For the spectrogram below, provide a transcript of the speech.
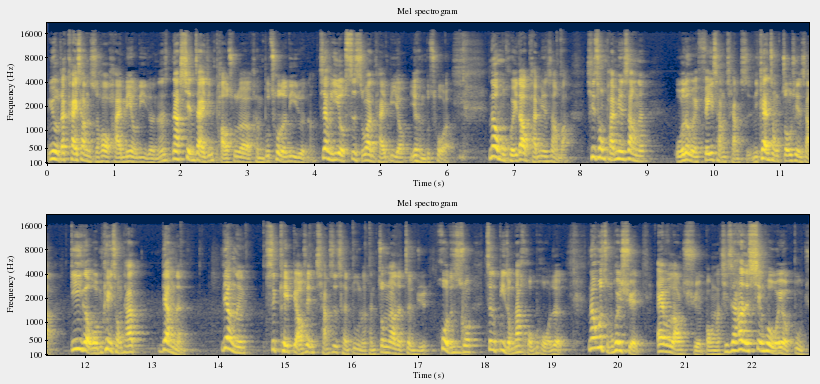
因为我在开仓的时候还没有利润，那那现在已经跑出了很不错的利润了，这样也有四十万台币哦，也很不错了。那我们回到盘面上吧，其实从盘面上呢，我认为非常强势。你看从周线上，第一个我们可以从它量能，量能。是可以表现强势程度呢，很重要的证据，或者是说这个币种它火不火热？那为什么会选 Avalanche 雪崩呢？其实它的现货我也有布局，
